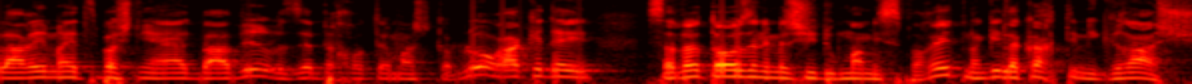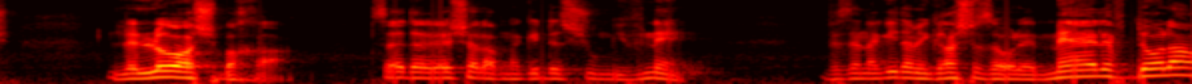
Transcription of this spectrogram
להרים האצבע שנייה יד באוויר, וזה פחות או מה שתקבלו. רק כדי לסבר את האוזן עם איזושהי דוגמה מספרית, נגיד לקחתי מגרש ללא השבחה, בסדר? יש עליו נגיד איזשהו מבנה, וזה נגיד המגרש הזה עולה 100 אלף דולר,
